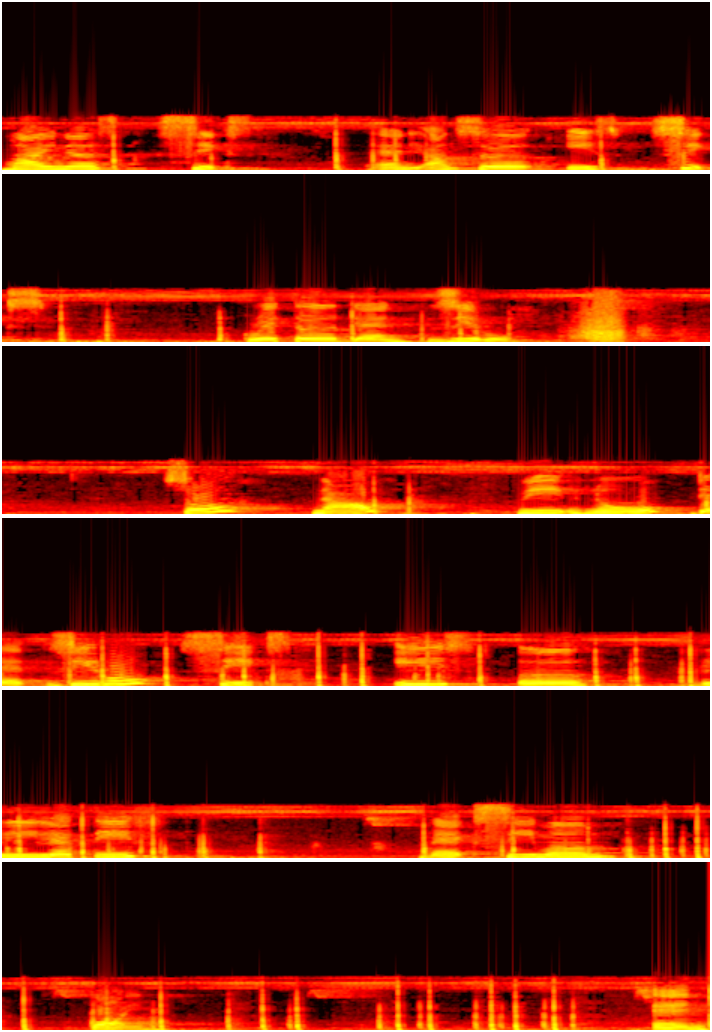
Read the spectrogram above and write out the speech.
minus 6. And the answer is 6 greater than 0. So now we know that 0 6 is a relative maximum point. And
